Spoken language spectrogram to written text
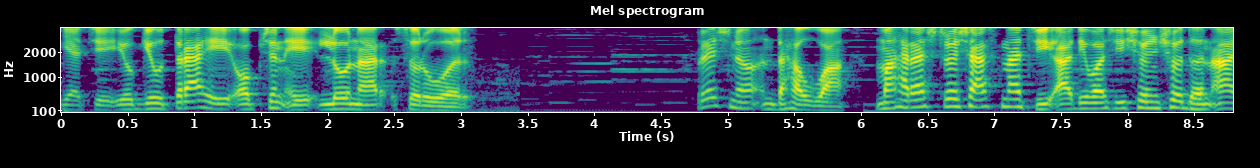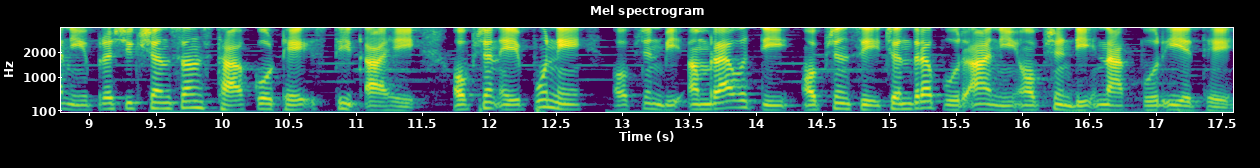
याचे योग्य उत्तर आहे ऑप्शन ए लोणार सरोवर. प्रश्न दहावा. महाराष्ट्र शासनाची आदिवासी संशोधन आणि प्रशिक्षण संस्था कोठे स्थित आहे? Option A Pune. Option B Amravati. Option C Chandrapur आणि ऑप्शन डी नागपूर येथे.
